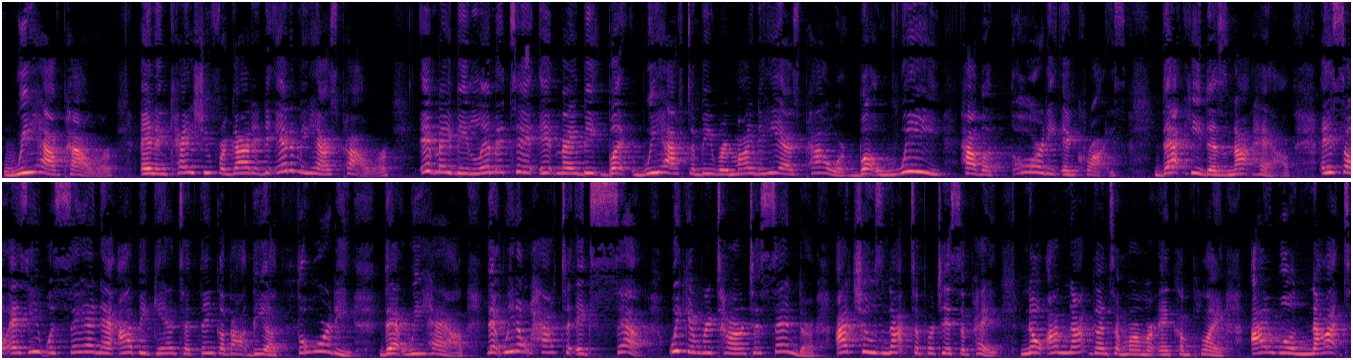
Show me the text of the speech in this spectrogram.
we have power. And in case you forgot it, the enemy has power. It may be limited, it may be, but we have to be reminded he has power. But we have authority in Christ that he does not have. And so as he was saying that, I began to think about the authority that we have, that we don't have to accept. We can return to sender. I choose not to participate. No, I'm not going to murmur and complain. I will not,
